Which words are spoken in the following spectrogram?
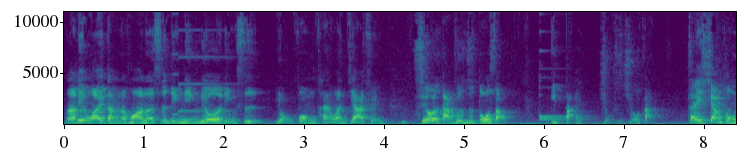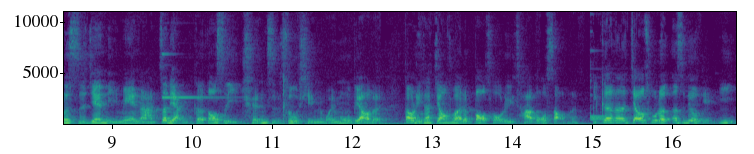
那另外一档的话呢是零零六二零四永丰台湾加权，持有的档数是多少？一百九十九档。在相同的时间里面呢、啊，这两个都是以全指数型为目标的，到底它交出来的报酬率差多少呢？一个呢交出了二十六点一，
